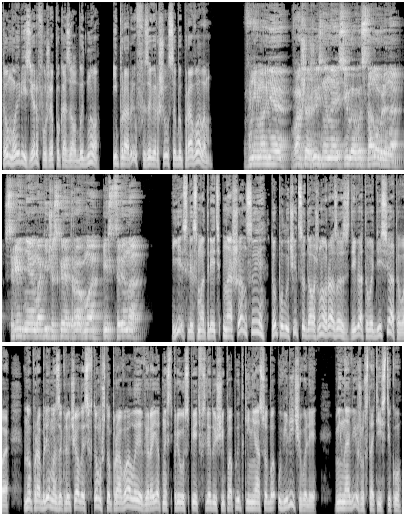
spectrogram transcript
то мой резерв уже показал бы дно, и прорыв завершился бы провалом. «Внимание! Ваша жизненная сила восстановлена. Средняя магическая травма исцелена». Если смотреть на шансы, то получиться должно раза с девятого-десятого, но проблема заключалась в том, что провалы вероятность преуспеть в следующей попытке не особо увеличивали. Ненавижу статистику.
